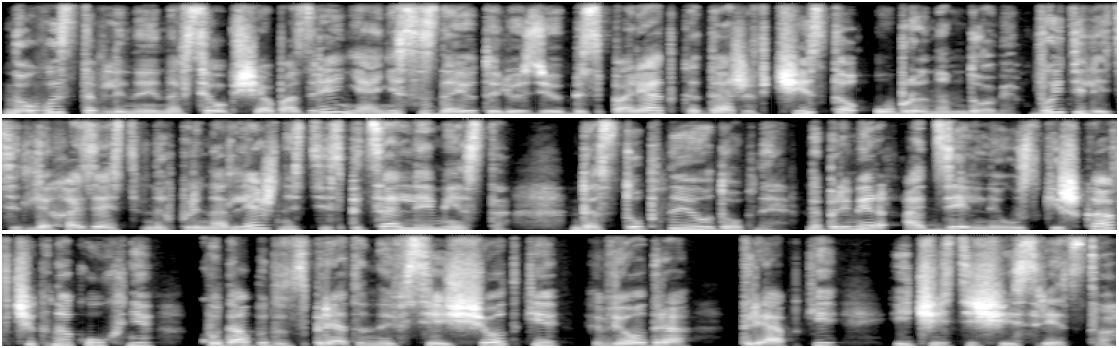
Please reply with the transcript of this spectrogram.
Но выставленные на всеобщее обозрение, они создают иллюзию беспорядка даже в чисто убранном доме. Выделите для хозяйственных принадлежностей специальное место, доступное и удобное. Например, отдельный узкий шкафчик на кухне, куда будут спрятаны все щетки, ведра, тряпки и чистящие средства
